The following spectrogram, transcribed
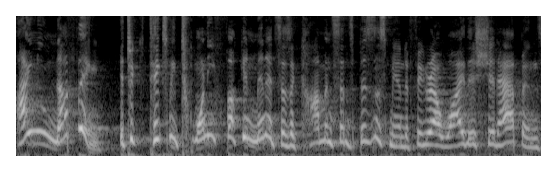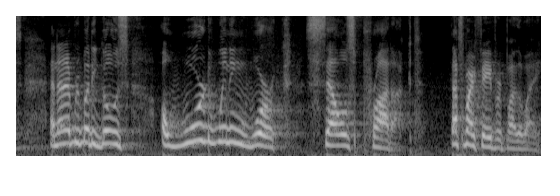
I knew nothing. It takes me 20 fucking minutes as a common sense businessman to figure out why this shit happens. And then everybody goes, award winning work sells product. That's my favorite, by the way.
